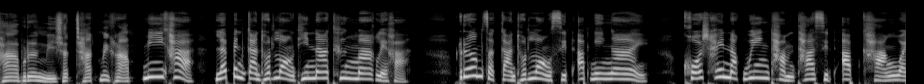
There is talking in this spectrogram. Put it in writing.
ภาพเรื่องนี้ชัดๆไหมครับ มีค่ะ และเป็นการทดลองที่น่าทึ่งมากเลยค่ะ เริ่มจากการทดลองซิทอัพง่ายๆ โค้ชให้นักวิ่งทำท่าซิทอัพค้างไว้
